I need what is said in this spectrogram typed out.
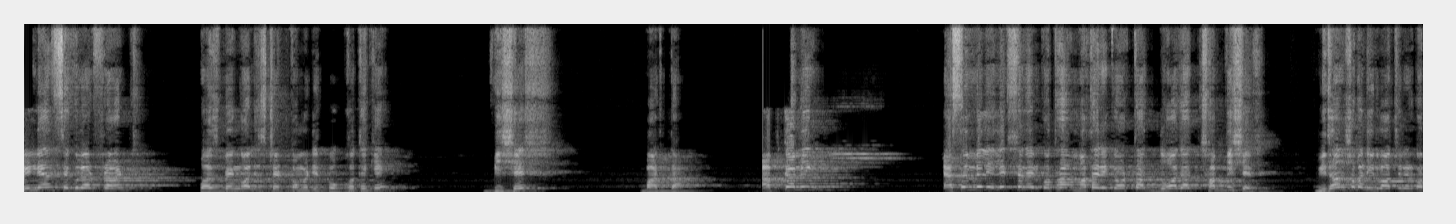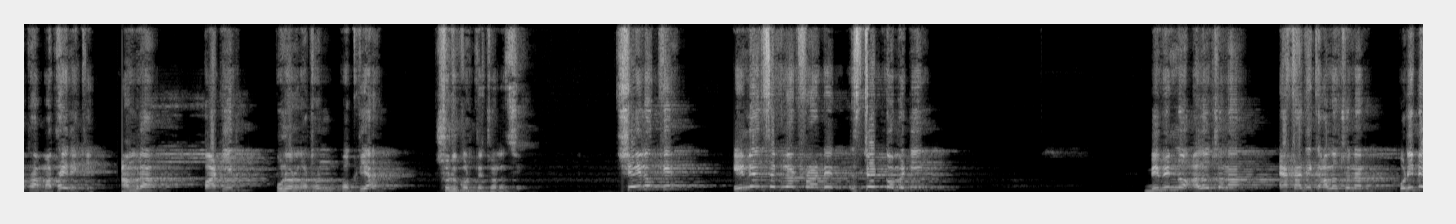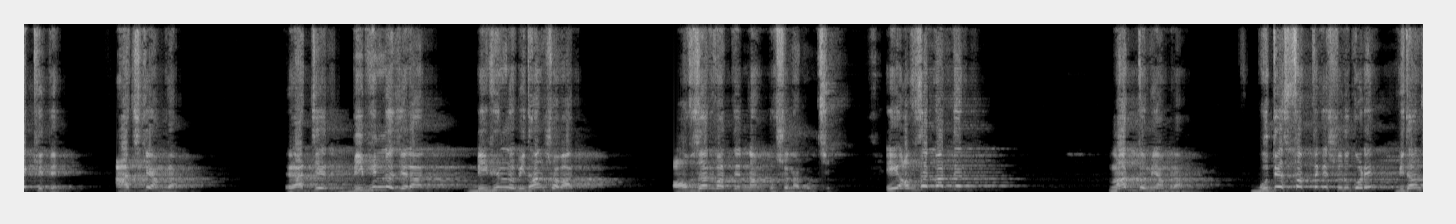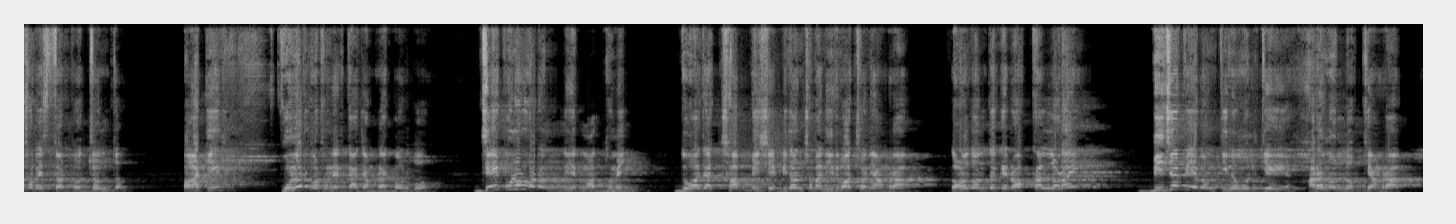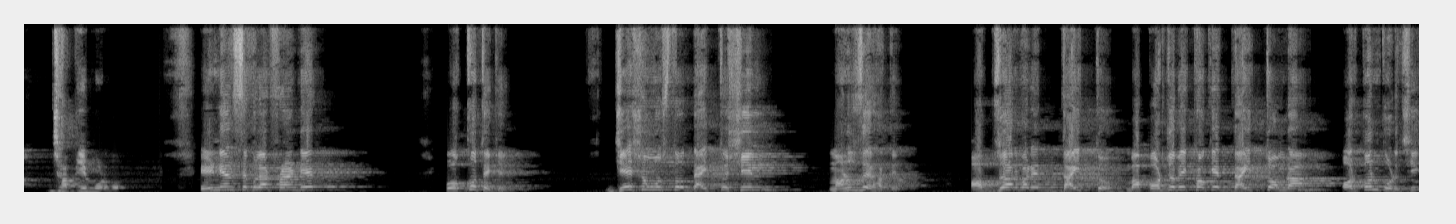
Indian secular front West Bengal state কমিটির পক্ষ থেকে বিশেষ বার্তা। আপকামিং অ্যাসেম্বলি ইলেকশনের কথা মাথায় রেখে, অর্থাৎ দু হাজার ছাব্বিশের বিধানসভা নির্বাচনের কথা মাথায় রেখে আমরা পার্টির পুনর্গঠন প্রক্রিয়া শুরু করতে চলেছি। সেই লক্ষ্যে ইন্ডিয়ান সেকুলার ফ্রন্টের স্টেট কমিটি বিভিন্ন আলোচনা, একাধিক আলোচনার পরিপ্রেক্ষিতে আজকে আমরা রাজ্যের বিভিন্ন জেলার বিভিন্ন বিধানসভার অবজারভারদের নাম ঘোষণা করছি। এই অবজারভারদের মাধ্যমে আমরা বুথ স্তর থেকে শুরু করে বিধানসভা স্তর পর্যন্ত পার্টির পুনর্গঠনের কাজ আমরা করব। যে পুনর্গঠনের মাধ্যমেই দু হাজার ছাব্বিশে বিধানসভা নির্বাচনে আমরা গণতন্ত্রকে রক্ষার লড়াই, বিজেপি এবং তৃণমূলকে হারানোর লক্ষ্যে আমরা ঝাঁপিয়ে পড়ব। ইন্ডিয়ান সেকুলার ফ্রন্টের পক্ষ থেকে যে সমস্ত দায়িত্বশীল মানুষদের হাতে অবজারভারের দায়িত্ব বা পর্যবেক্ষকের দায়িত্ব আমরা অর্পণ করেছি,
